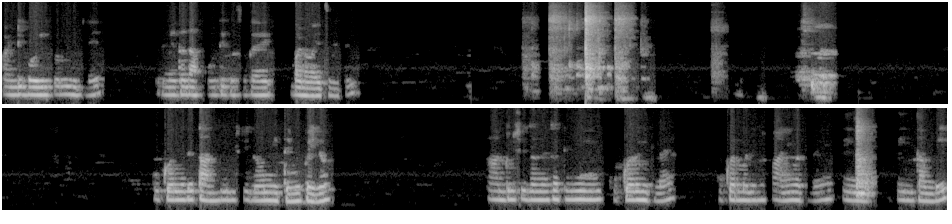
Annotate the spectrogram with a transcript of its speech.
अंडी बॉईल करून घेतले तर मी आता दाखवते कसं काय बनवायचं आहे ते. कुकरमध्ये तांदूळ शिजवून घेते मी पहिलं. तांदूळ शिजवण्यासाठी मी कुकर घेतला आहे कुकरमध्ये मी पाणी घातलं आहे तीन तीन तांबे.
